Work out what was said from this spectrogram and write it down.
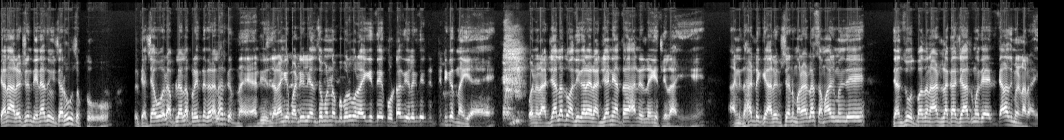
त्यांना आरक्षण देण्याचा विचार होऊ शकतो. तर त्याच्यावर आपल्याला प्रयत्न करायला हरकत नाही. आणि जरांगे पाटील यांचं म्हणणं बरोबर आहे की ते कोर्टात गेलं की ते टिकत नाही आहे पण राज्याला तो अधिकार आहे. राज्याने आता हा निर्णय घेतलेला आहे. आणि दहा टक्के आरक्षण मराठा समाज म्हणजे ज्यांचं उत्पादन आठ लाखाच्या आतमध्ये आहे त्यांनाच मिळणार आहे.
